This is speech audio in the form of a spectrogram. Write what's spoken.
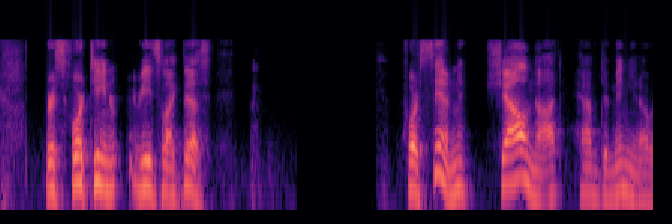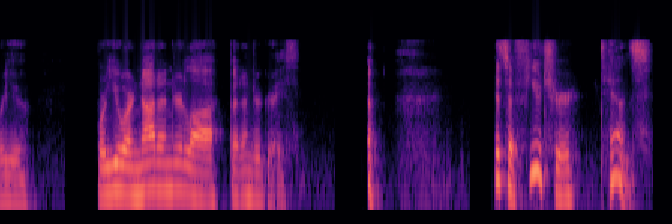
verse 14 reads like this For sin shall not have dominion over you, for you are not under law, but under grace. It's a future tense.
